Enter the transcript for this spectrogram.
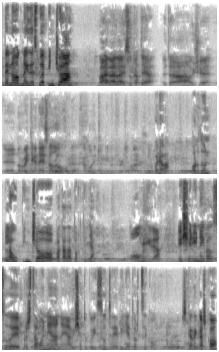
denok nahi dezue pintxoa? Bai, bai, bai, zuk atea. Eta, hoxe, e, norbaitek nahi ez badu, jango ditu nik. Bueno, ba, ordun lau pintxo patata tortilla. Ongi da. Eseri nahi bauzu e, prestagoenean e, abisatuko dizut e, bila etortzeko. Eskerrik asko.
